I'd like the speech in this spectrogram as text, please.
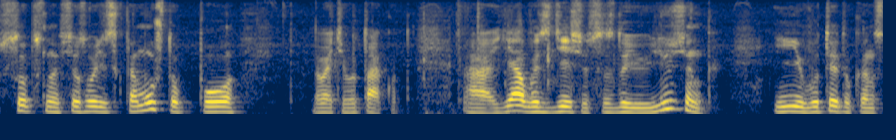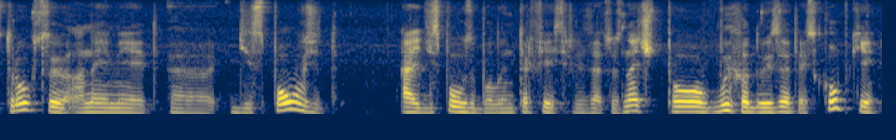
собственно, все сводится к тому, что по... Давайте вот так вот. А, я вот здесь вот создаю Using, и вот эту конструкцию, она имеет uh, disposed, а disposable интерфейс реализацию. Значит, по выходу из этой скобки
